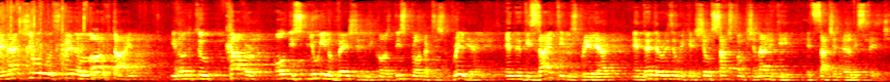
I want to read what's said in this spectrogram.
And I'm sure we'll spend a lot of time in order to cover all this new innovation because this product is brilliant and the design team is brilliant and that's the reason we can show such functionality at such an early stage.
